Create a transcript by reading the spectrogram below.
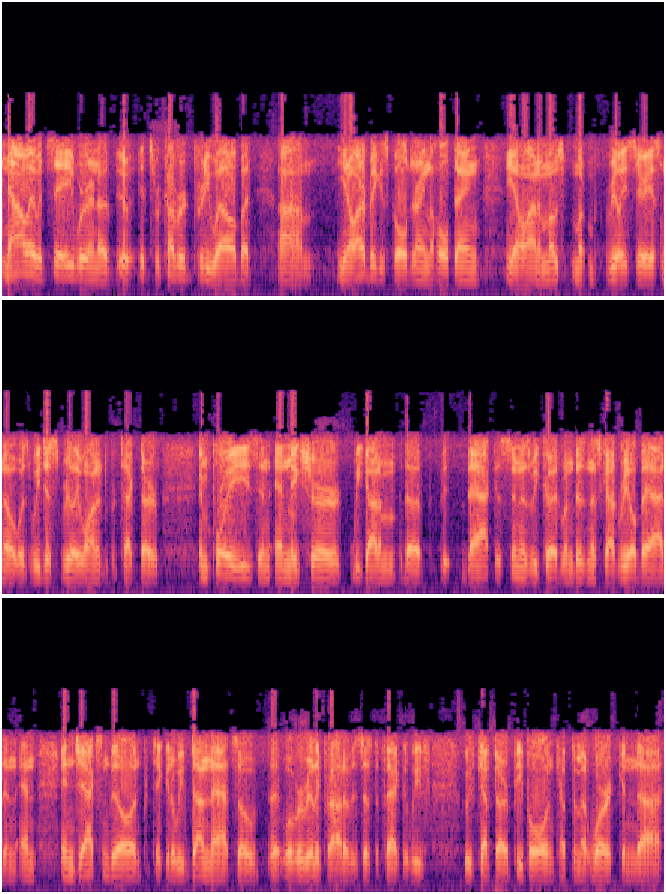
now I would say we're in a it's recovered pretty well, but um, you know our biggest goal during the whole thing, you know, on a most really serious note, was we just really wanted to protect our employees and and make sure we got them the back as soon as we could when business got real bad and and in Jacksonville in particular we've done that so that what we're really proud of is just the fact that we've we've kept our people and kept them at work and uh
